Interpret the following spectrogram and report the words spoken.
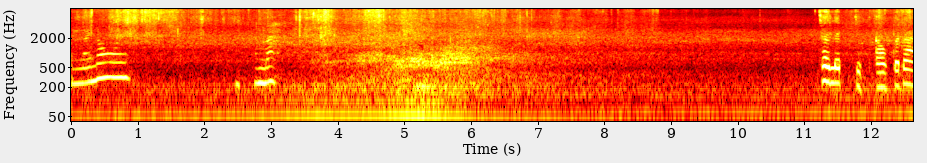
มันน้อยๆเห็นไหมใช้เล็บจิกเอาก็ได้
